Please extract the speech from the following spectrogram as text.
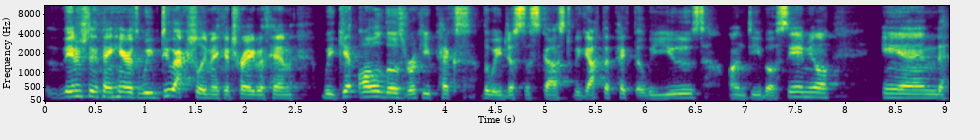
the interesting thing here is we do actually make a trade with him. We get all of those rookie picks that we just discussed. We got the pick that we used on Deebo Samuel, and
